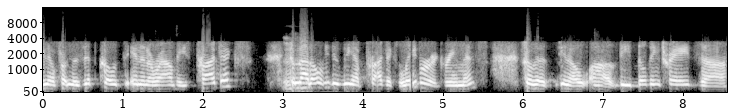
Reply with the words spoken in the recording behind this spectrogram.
you know, from the zip codes in and around these projects. So not only did we have project labor agreements, so that you know uh, the building trades uh,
